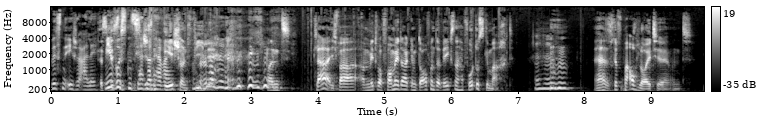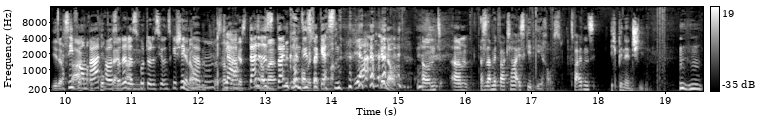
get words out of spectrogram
wissen eh schon alle. Das Wir wussten es ja schon, Herr Weiß. eh schon viele. und klar, ich war am Mittwochvormittag im Dorf unterwegs und habe Fotos gemacht. Mhm. Ja, das trifft man auch Leute und jeder das fragt. Sie vom Rathaus, oder? Das Foto, das Sie uns geschickt genau, haben. Klar, haben dann, ist, dann können Sie es vergessen. Ja. Genau. Und ähm, also damit war klar, es geht eh raus. Zweitens, ich bin entschieden. Mhm.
